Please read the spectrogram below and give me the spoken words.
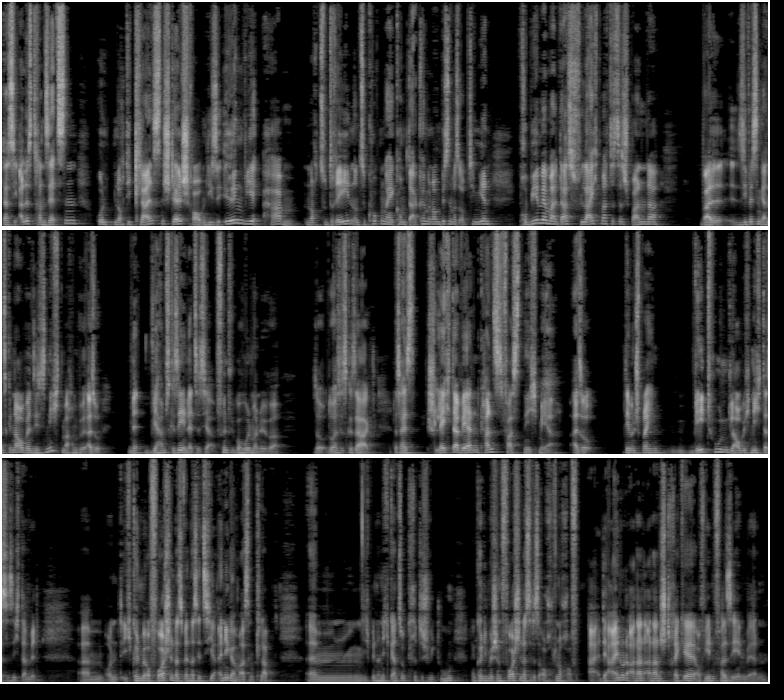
dass sie alles dran setzen und noch die kleinsten Stellschrauben, die sie irgendwie haben, noch zu drehen und zu gucken, hey, komm, da können wir noch ein bisschen was optimieren. Probieren wir mal das, vielleicht macht es das spannender, weil sie wissen ganz genau, wenn sie es nicht machen würden, also ne, wir haben es gesehen letztes Jahr, fünf Überholmanöver. So, du hast es gesagt. Das heißt, schlechter werden kann es fast nicht mehr. Also dementsprechend wehtun, glaube ich nicht, dass sie sich damit. Ähm, und ich könnte mir auch vorstellen, dass wenn das jetzt hier einigermaßen klappt, ähm, ich bin noch nicht ganz so kritisch wie du, dann könnte ich mir schon vorstellen, dass sie das auch noch auf der einen oder anderen anderen Strecke auf jeden Fall sehen werden.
